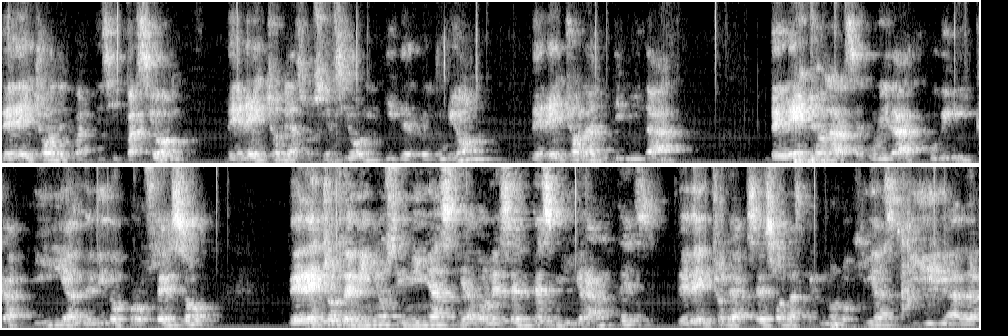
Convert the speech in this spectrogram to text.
derecho de participación, derecho de asociación y de reunión, derecho a la intimidad, derecho a la seguridad jurídica y al debido proceso, derechos de niños y niñas y adolescentes migrantes, derecho de acceso a las tecnologías y a la,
